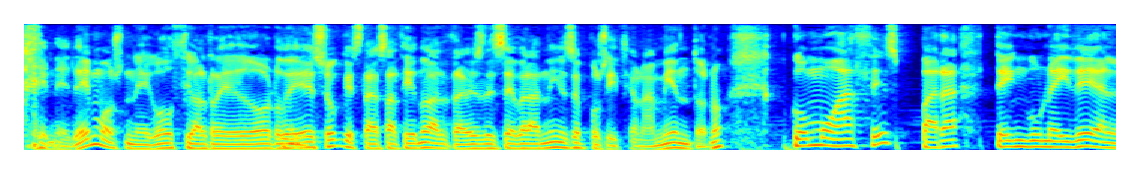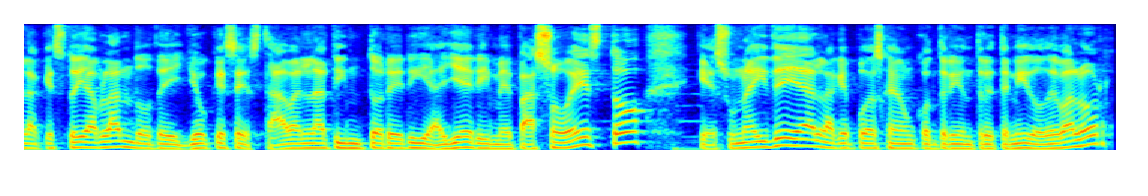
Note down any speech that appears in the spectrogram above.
generemos negocio alrededor de mm. eso que estás haciendo a través de ese branding, ese posicionamiento, ¿no? ¿Cómo haces para, tengo una idea en la que estoy hablando de, yo que sé, estaba en la tintorería ayer y me pasó esto, que es una idea en la que puedes generar un contenido entretenido de valor,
